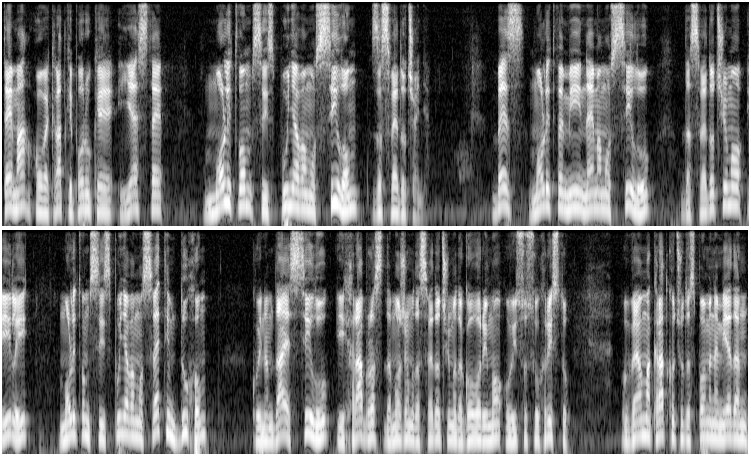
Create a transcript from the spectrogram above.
Tema ove kratke poruke jeste molitvom se ispunjavamo silom za svedočenje. Bez molitve mi nemamo silu da svedočimo ili molitvom se ispunjavamo svetim duhom koji nam daje silu i hrabrost da možemo da svedočimo da govorimo o Isusu Hristu. Veoma kratko ću da spomenem jedan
